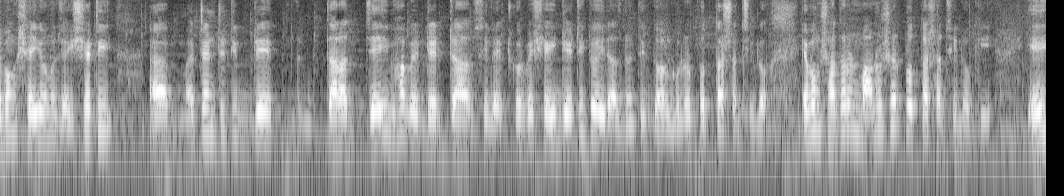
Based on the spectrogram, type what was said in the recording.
এবং সেই অনুযায়ী সেটি টেন্টেটিভ ডে তারা যেইভাবে ডেটটা সিলেক্ট করবে, সেই ডেটই তো এই রাজনৈতিক দলগুলোর প্রত্যাশা ছিল। এবং সাধারণ মানুষের প্রত্যাশা ছিল কি? এই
